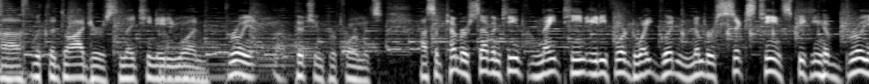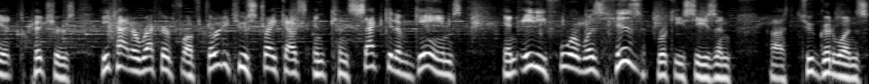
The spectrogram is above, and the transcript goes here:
uh, with the Dodgers in 1981. Brilliant uh, pitching performance. Uh, September 17th, 1984, Dwight Gooden, number 16. Speaking of brilliant pitchers, he tied a record of 32 strikeouts in consecutive games, and 84 was his rookie season. Uh, two good ones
